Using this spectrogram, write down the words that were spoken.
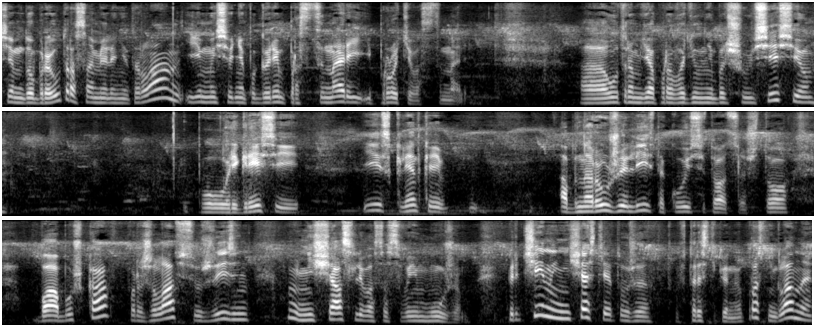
Всем доброе утро, с вами Леонид Ирлан, и мы сегодня поговорим про сценарий и противосценарий. А, утром я проводил небольшую сессию по регрессии, и с клиенткой обнаружили такую ситуацию, что бабушка прожила всю жизнь ну, несчастливо со своим мужем. Причины несчастья это уже второстепенный вопрос, не главное.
